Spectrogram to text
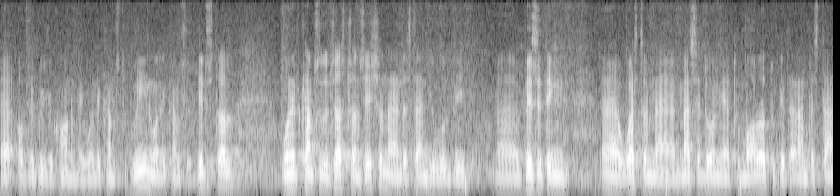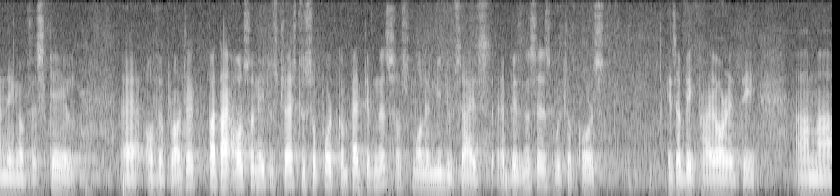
uh, of the Greek economy when it comes to green, when it comes to digital, when it comes to the just transition. I understand you will be uh, visiting uh, Western uh, Macedonia tomorrow to get an understanding of the scale uh, of the project. But I also need to stress to support competitiveness of small and medium-sized uh, businesses, which of course is a big priority um, uh,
